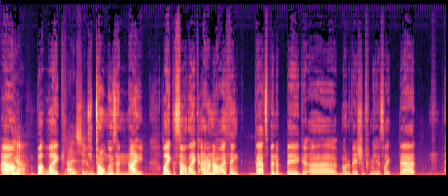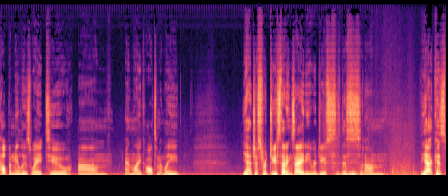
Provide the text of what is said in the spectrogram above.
um, Yeah. but like I assume. you don't lose a night like so like i don't know. I think that's been a big uh motivation for me is like that helping me lose weight too um and like ultimately yeah just reduce that anxiety reduce this um yeah because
